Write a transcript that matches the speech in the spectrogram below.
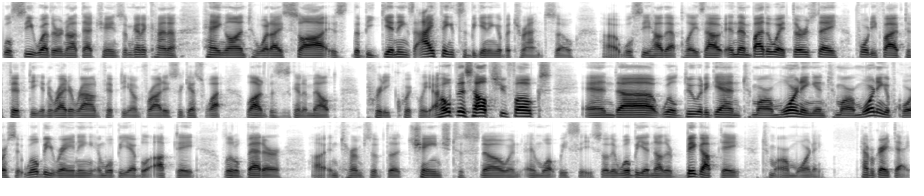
We'll see whether or not that changes. I'm going to kind of hang on to what I saw is the beginnings. I think it's the beginning of a trend. So uh, we'll see how that plays out. And then, by the way, Thursday, 45 to 50, and right around 50 on Friday. So guess what? A lot of this is going to melt pretty quickly. I hope this helps you folks. And uh, we'll do it again tomorrow morning. And tomorrow morning, of course, it will be raining, and we'll be able to update a little better uh, in terms of the change to snow and, and what we see. So there will be another big update tomorrow morning. Have a great day.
